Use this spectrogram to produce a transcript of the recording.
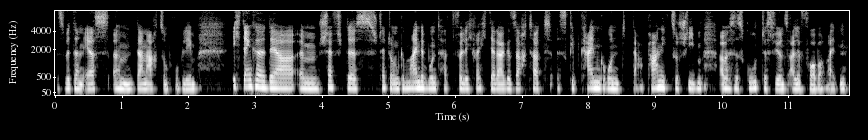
Das wird dann erst ähm, danach zum Problem. Ich denke, der ähm, Chef des Städte- und Gemeindebund hat völlig recht, der da gesagt hat, es gibt keinen Grund, da Panik zu schieben, aber es ist gut, dass wir uns alle vorbereiten.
